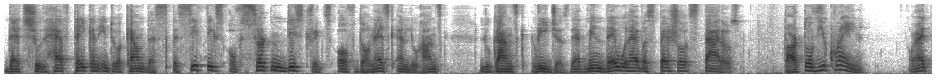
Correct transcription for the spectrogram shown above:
that should have taken into account the specifics of certain districts of Donetsk and Luhansk, Lugansk regions. That means they will have a special status, part of Ukraine, right?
